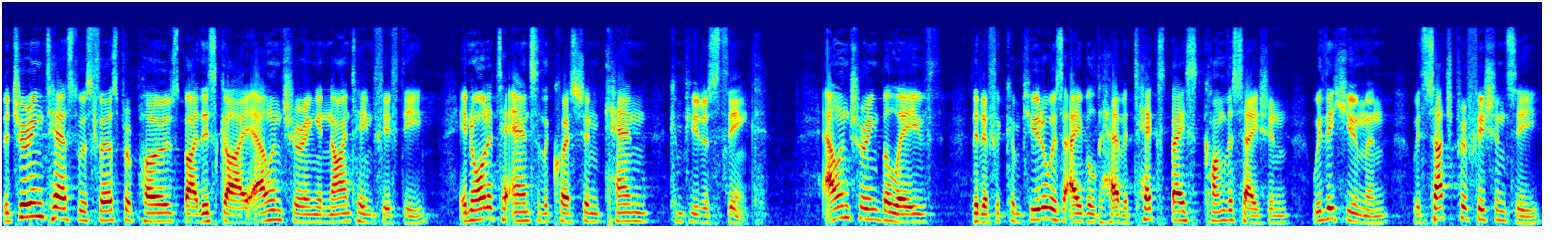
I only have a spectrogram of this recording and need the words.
The Turing test was first proposed by this guy, Alan Turing, in 1950, in order to answer the question can computers think? Alan Turing believed that if a computer was able to have a text based conversation with a human with such proficiency,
